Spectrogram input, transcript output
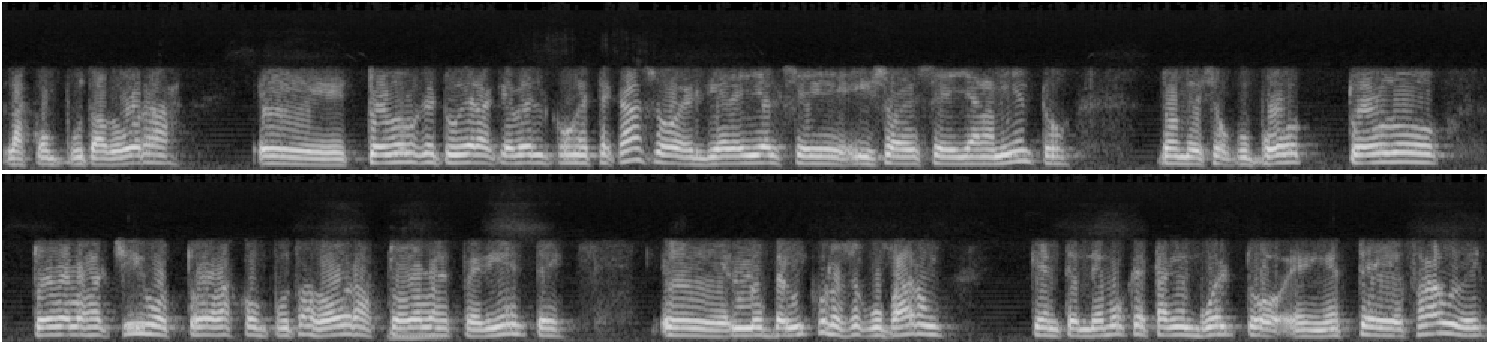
las computadoras, eh, todo lo que tuviera que ver con este caso. El día de ayer se hizo ese allanamiento donde se ocupó todo, todos los archivos, todas las computadoras, todos los expedientes. Eh, los vehículos se ocuparon que entendemos que están envueltos en este fraude.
